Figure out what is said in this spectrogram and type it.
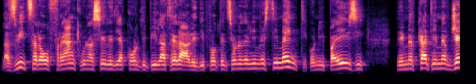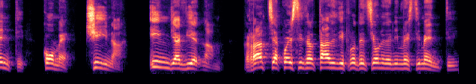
La Svizzera offre anche una serie di accordi bilaterali di protezione degli investimenti con i paesi nei mercati emergenti come Cina, India e Vietnam, grazie a questi trattati di protezione degli investimenti,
